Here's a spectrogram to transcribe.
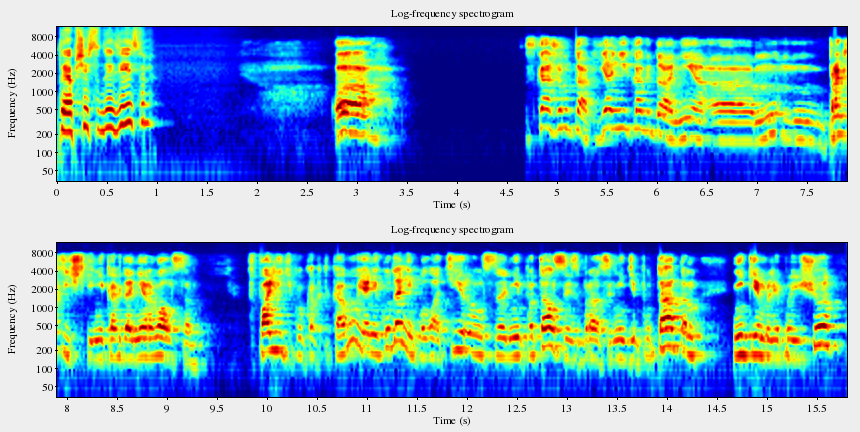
Ты общественный деятель? Э, скажем так, я никогда не, э, практически никогда не рвался в политику как таковую, я никуда не баллотировался, не пытался избраться ни депутатом, ни кем-либо еще,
